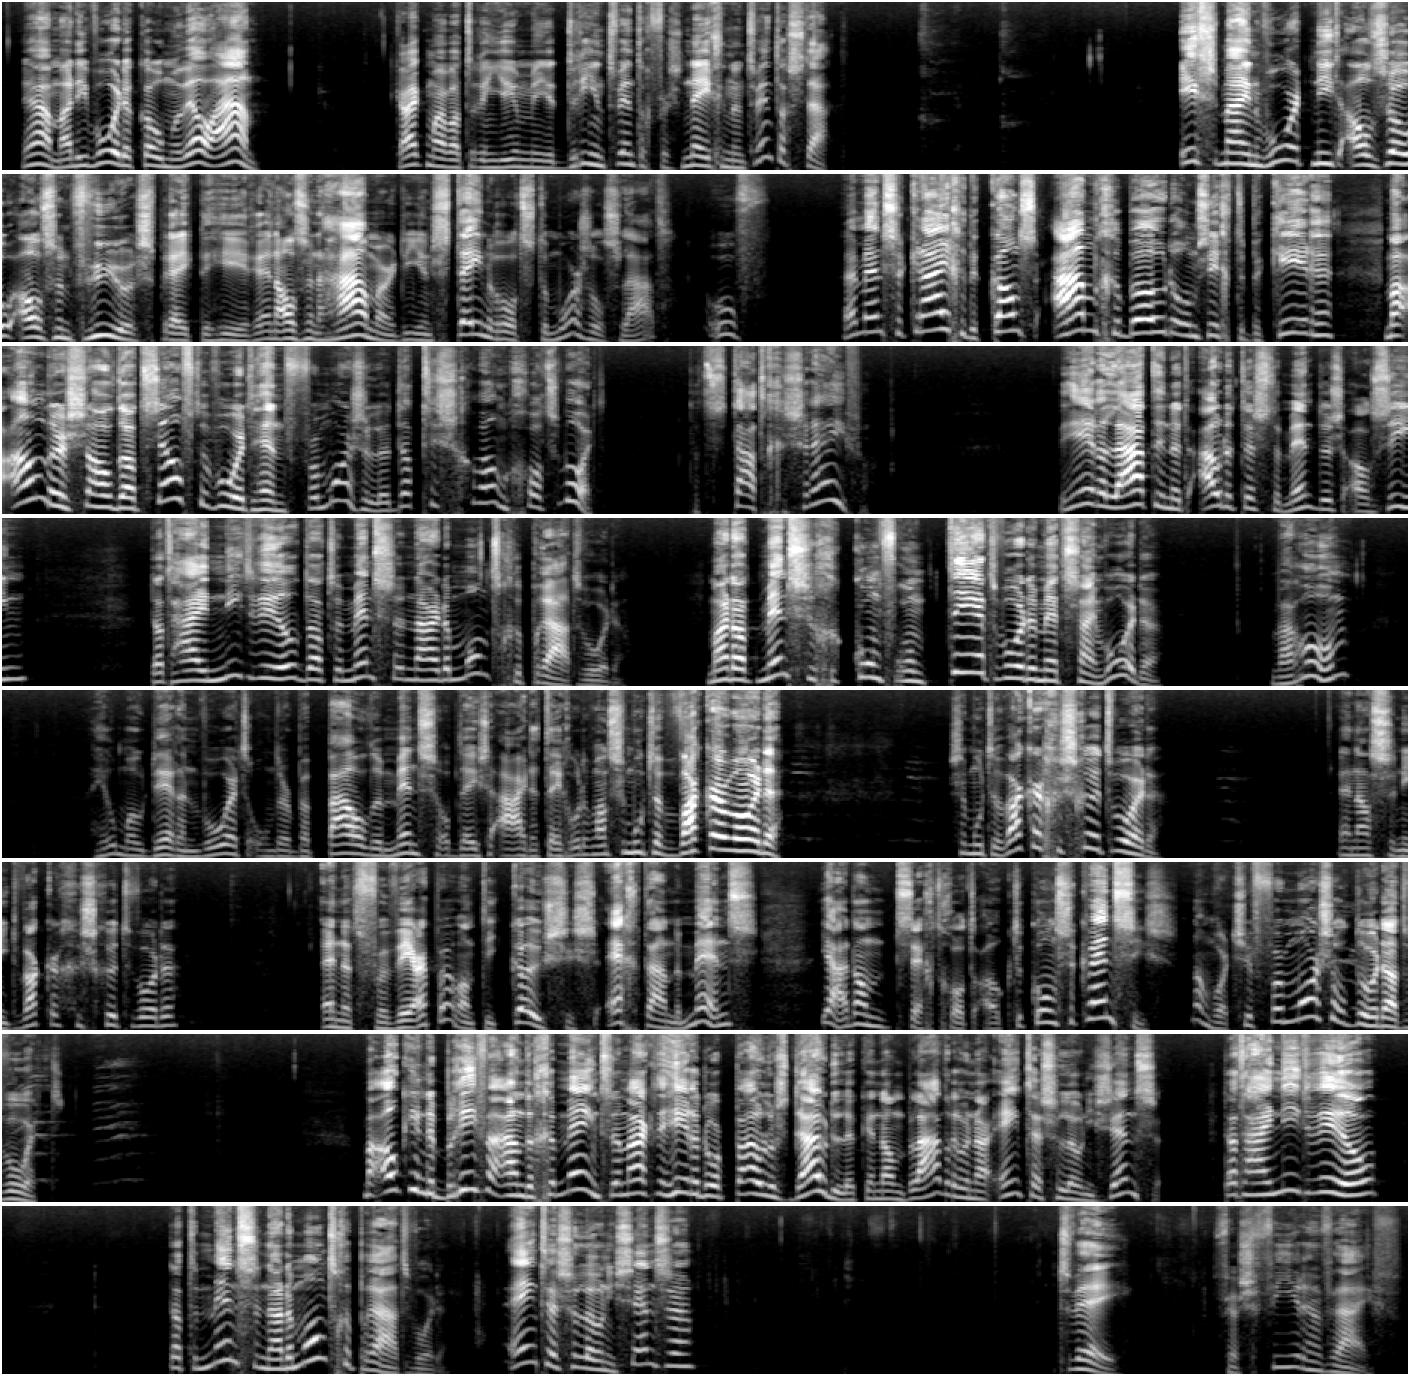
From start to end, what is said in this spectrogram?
Ja, maar die woorden komen wel aan. Kijk maar wat er in Jeremia 23 vers 29 staat. Is mijn woord niet al zo als een vuur, spreekt de Heer, en als een hamer die een steenrots te morzel slaat? Oef. En mensen krijgen de kans aangeboden om zich te bekeren, maar anders zal datzelfde woord hen vermorzelen. Dat is gewoon Gods woord. Dat staat geschreven. De Heer laat in het Oude Testament dus al zien dat Hij niet wil dat de mensen naar de mond gepraat worden, maar dat mensen geconfronteerd worden met Zijn woorden. Waarom? Heel modern woord onder bepaalde mensen op deze aarde tegenwoordig, want ze moeten wakker worden. Ze moeten wakker geschud worden. En als ze niet wakker geschud worden en het verwerpen, want die keus is echt aan de mens, ja, dan zegt God ook de consequenties. Dan word je vermorzeld door dat woord. Maar ook in de brieven aan de gemeente maakt de Heer door Paulus duidelijk, en dan bladeren we naar 1 Thessalonicense, dat hij niet wil dat de mensen naar de mond gepraat worden. 1 Thessalonicense 2, vers 4 en 5.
